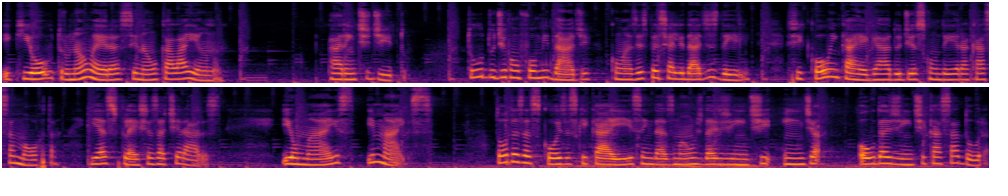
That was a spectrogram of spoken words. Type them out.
e que outro não era senão o calaiano, parente dito. Tudo de conformidade com as especialidades dele, ficou encarregado de esconder a caça morta e as flechas atiradas, e o mais e mais. Todas as coisas que caíssem das mãos da gente índia ou da gente caçadora,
